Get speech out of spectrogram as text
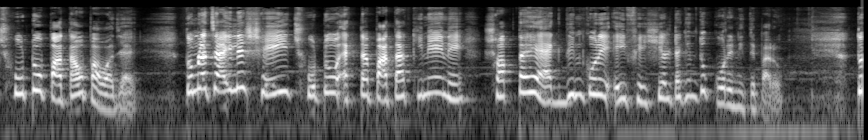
ছোট পাতাও পাওয়া যায়। তোমরা চাইলে সেই ছোট একটা পাতা কিনে এনে সপ্তাহে একদিন করে এই ফেসিয়ালটা কিন্তু করে নিতে পারো। তো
